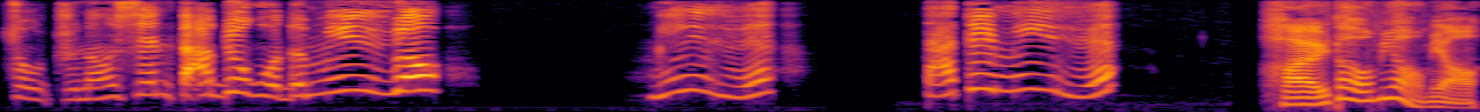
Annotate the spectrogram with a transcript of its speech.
就只能先答对我的谜语哦。谜语，答对谜语。海盗妙妙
